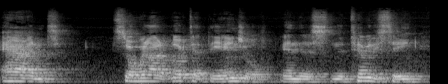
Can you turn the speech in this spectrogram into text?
And so when I looked at the angel in this nativity scene,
